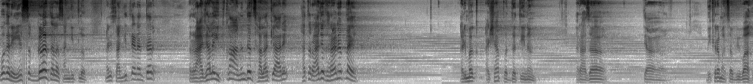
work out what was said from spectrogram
वगैरे हे सगळं त्याला सांगितलं. आणि सांगितल्यानंतर राजाला इतका आनंद झाला की अरे हा तर राजघराण्यातला आहे. आणि मग अशा पद्धतीनं राजा त्या विक्रमाचा विवाह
